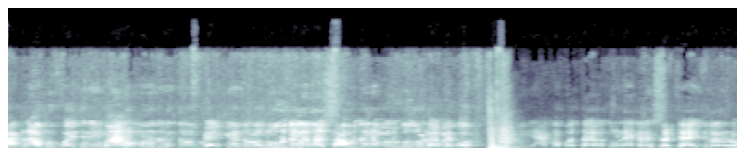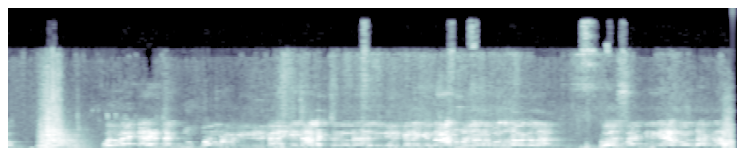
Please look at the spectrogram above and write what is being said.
ಆ ಗ್ರಾಮಕ್ಕೆ ಹೋಯ್ತೀನಿ. ಮಾರಮ್ಮ ಅಂದ್ರೆ ಅಂತೇಳು ನೂರು ಜನ ಅಲ್ಲ, ಸಾವಿರ ಜನ ಬಂದು ಕುತ್ಕೊಂಡು ಹೋಗ್ಬೇಕು. ನೋಡ್ರಿ ಆಯ್ತಿಲ್ಲ ನೋಡು. ಬರ್ಬೇಕು ಕರೆಕ್ಟಾಗಿ ದುಪ್ಪ ಬಂದ್ಬಿಡ್ಬೇಕು. ನೀನ್ ಹಿಡ್ಕೊಳಕ್ಕೆ ನಾಲ್ಕು ಜನ ನೀನ್ ಹಿಡ್ಕೊಳಕ್ಕೆ ನಾನೂರು ಜನ ಬಂದ್ರು ಆಗಲ್ಲ. ತೋರ್ಸ್ಬೇಕು ನೀನ್ ಯಾರು ಅಂತ ಗ್ರಾಮ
